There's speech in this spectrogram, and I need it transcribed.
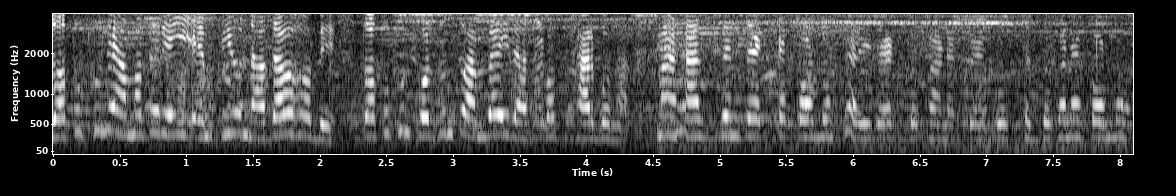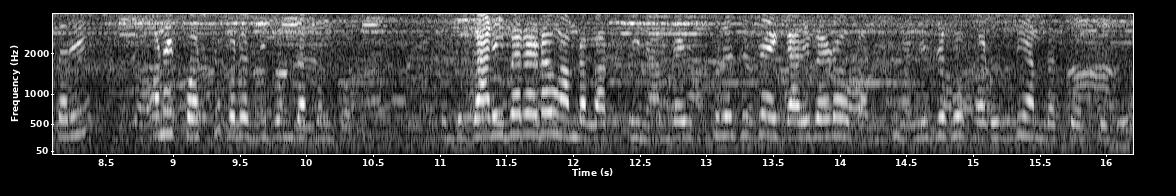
যতক্ষণে আমাদের এই এমপিও না দেওয়া হবে, ততক্ষণ পর্যন্ত আমরা এই রাজপথ ছাড়বো না। আমার হাজব্যান্ড একটা কর্মচারী এক দোকানে বস্তের দোকানের কর্মচারী। অনেক কষ্ট করে জীবনযাপন করে। কিন্তু গাড়ি ভাড়াটাও আমরা পাচ্ছি না। আমরা স্কুলে যে যাই, গাড়ি ভাড়াও পাচ্ছি না। নিজেকে খরচ দিয়ে আমরা চলতেছি।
